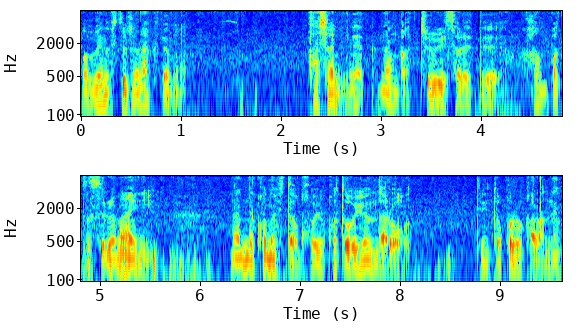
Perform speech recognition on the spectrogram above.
まあ、上の人じゃなくても、他者にね、なんか注意されて反発する前に、なんでこの人はこういうことを言うんだろうっていうところからね、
